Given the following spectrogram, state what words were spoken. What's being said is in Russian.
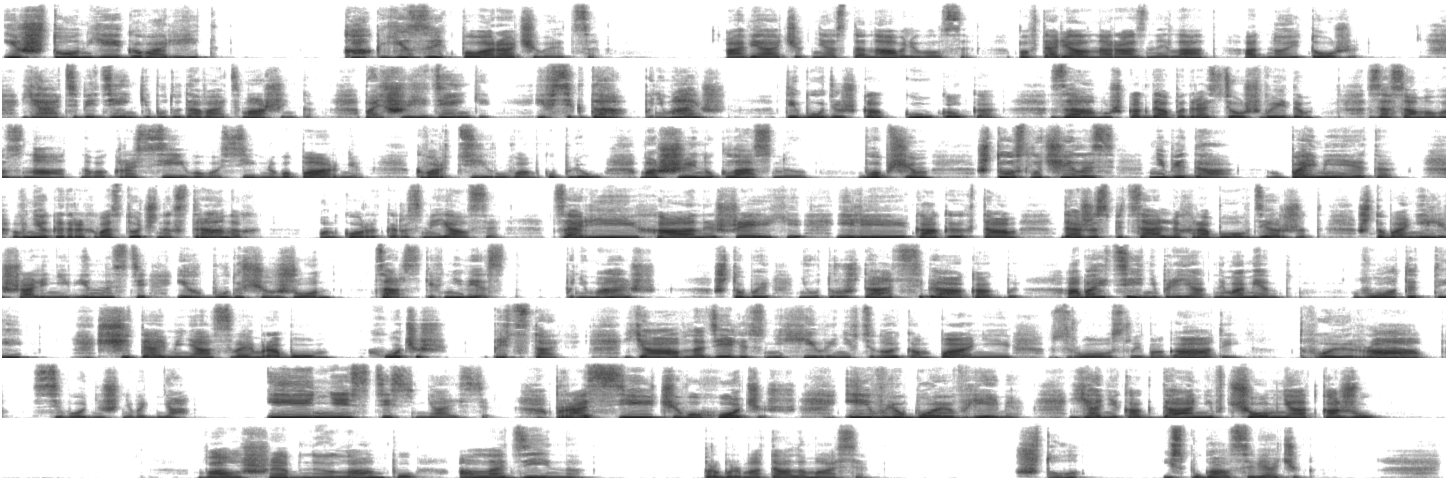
И что он ей говорит? Как язык поворачивается? А Вячик не останавливался, повторял на разный лад одно и то же. «Я тебе деньги буду давать, Машенька, большие деньги, и всегда, понимаешь? Ты будешь как куколка, замуж, когда подрастешь, выдам, за самого знатного, красивого, сильного парня. Квартиру вам куплю, машину классную. В общем, что случилось, не беда, пойми это. В некоторых восточных странах, он коротко рассмеялся, цари, ханы, шейхи или, как их там, даже специальных рабов держат, чтобы они лишали невинности их будущих жен, царских невест. Понимаешь? Чтобы не утруждать себя, как бы, обойти неприятный момент. Вот и ты, считай меня своим рабом. Хочешь? Представь, я владелец нехилой нефтяной компании, взрослый, богатый, твой раб сегодняшнего дня. И не стесняйся, проси, чего хочешь, и в любое время я никогда ни в чем не откажу. Волшебную лампу Алладина, пробормотала Мася. Что? испугался Вячик.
